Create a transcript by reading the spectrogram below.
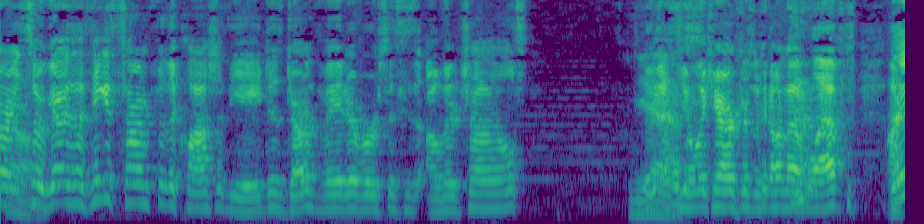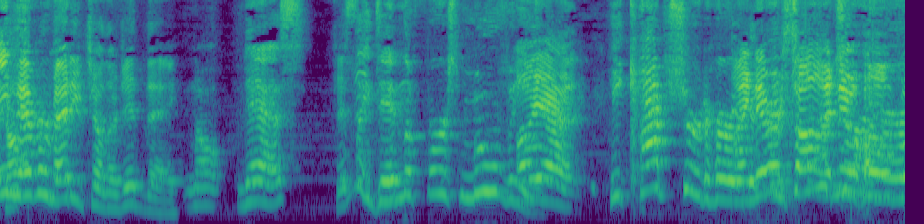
Alright, so guys, I think it's time for the Clash of the Ages. Darth Vader versus his other child. Yeah. That's the only characters we don't have left. They thought- never met each other, did they? No. Yes. Yes, they did in the first movie. Oh yeah. He captured her. I never and saw A New tortured Hope, her,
